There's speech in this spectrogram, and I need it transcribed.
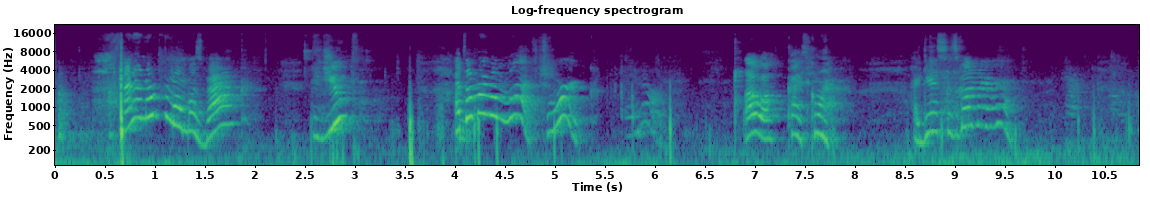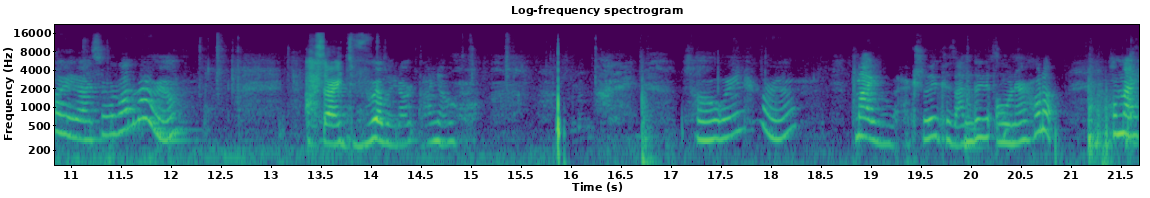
I don't know if my mom was back. Did you? guys, let's go to my room. Okay, guys, so we're going to my room. Oh, sorry, it's really dark. I know. So we're in her room. My room, actually, because I'm the owner. Hold up. Hold on.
